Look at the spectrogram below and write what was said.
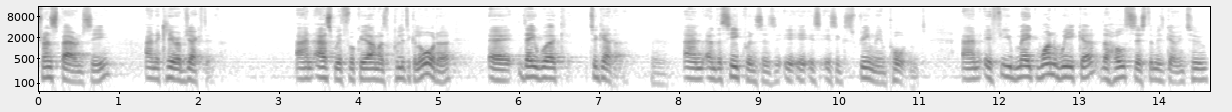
transparency, and a clear objective. And as with Fukuyama's political order, uh, they work together and, and the sequences i- i- is, is extremely important. And if you make one weaker, the whole system is going to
